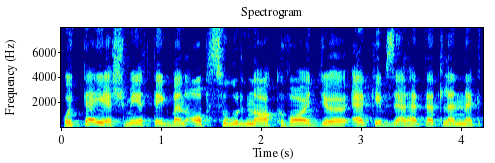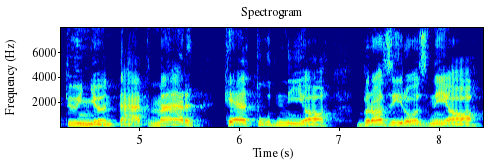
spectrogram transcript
hogy teljes mértékben abszurdnak vagy elképzelhetetlennek tűnjön. Tehát már kell tudnia, brazíroznia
